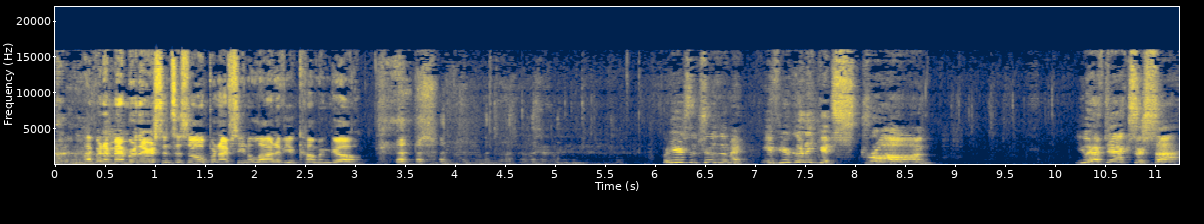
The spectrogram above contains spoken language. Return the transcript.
I've been a member there since it's open. I've seen a lot of you come and go. but here's the truth of the matter: if you're going to get strong, you have to exercise.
